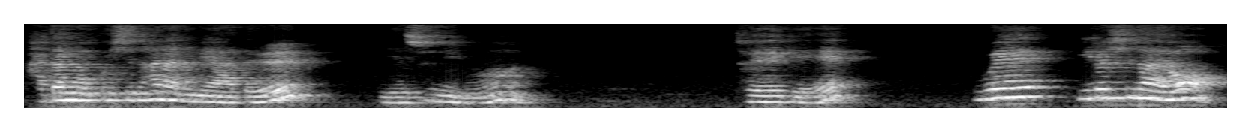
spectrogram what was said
가장 높으신 하나님의 아들 예수님은 저에게 왜 이러시나요?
